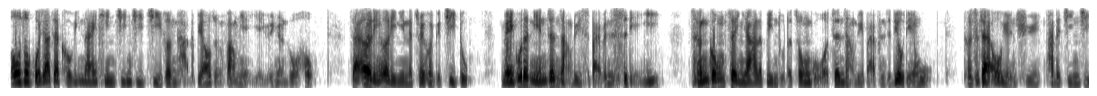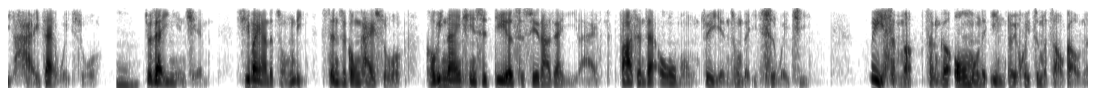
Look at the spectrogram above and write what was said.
欧洲国家在 COVID-19 经济计分卡的标准方面也远远落后。在二零二零年的最后一个季度，美国的年增长率是百分之四点一，成功镇压了病毒的中国增长率百分之六点五。可是，在欧元区，它的经济还在萎缩。嗯就在一年前，西班牙的总理甚至公开说，COVID-19 是第二次世界大战以来发生在欧盟最严重的一次危机。为什么整个欧盟的应对会这么糟糕呢？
